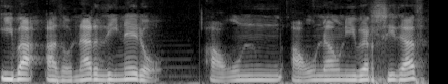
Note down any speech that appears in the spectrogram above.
iba a donar dinero a, un, a una universidad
